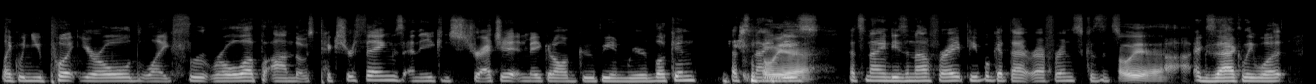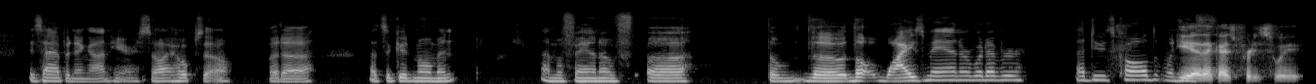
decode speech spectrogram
like when you put your old like fruit roll up on those picture things and then you can stretch it and make it all goopy and weird looking. That's 90s. Oh, yeah. That's 90s enough, right? People get that reference because it's Oh yeah. uh, exactly what is happening on here. So I hope so. But uh that's a good moment. I'm a fan of uh the the the wise man or whatever that dude's called when Yeah, that guy's pretty sweet.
